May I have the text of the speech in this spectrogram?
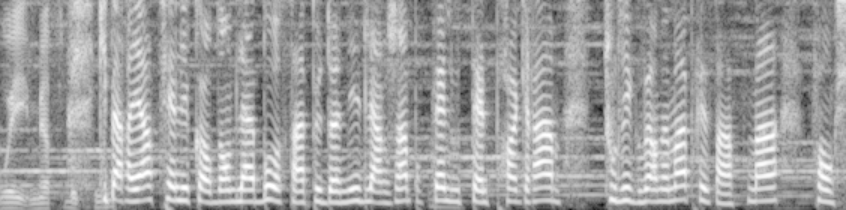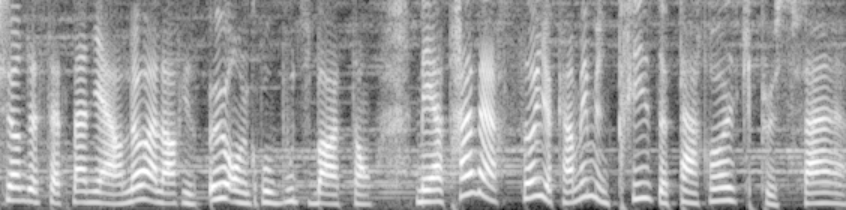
Oui, merci beaucoup. Qui par ailleurs tient les cordons de la bourse, hein, peut donner de l'argent pour tel ou tel programme. Tous les gouvernements présentement fonctionnent de cette manière-là, alors eux ont le gros bout du bâton. Mais à travers ça, il y a quand même une prise de parole qui peut se faire.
